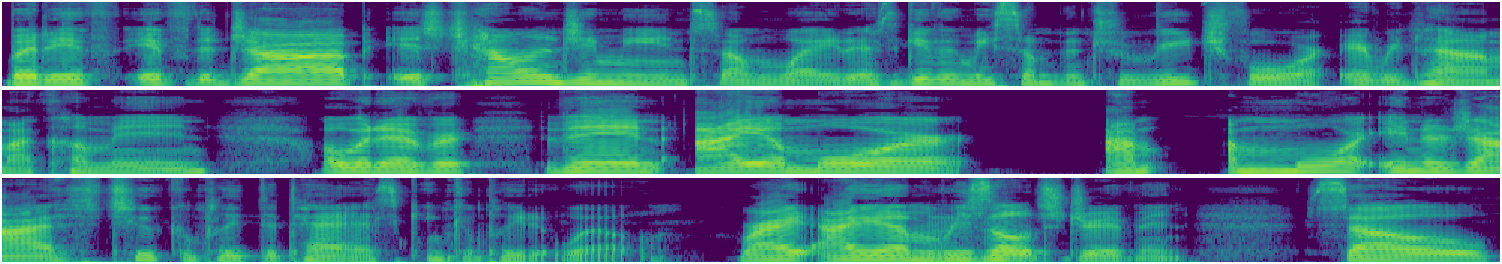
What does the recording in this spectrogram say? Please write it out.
But if if the job is challenging me in some way, that's giving me something to reach for every time I come in or whatever, then I am more I'm I'm more energized to complete the task and complete it well. Right? I am Mhm. results driven. So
